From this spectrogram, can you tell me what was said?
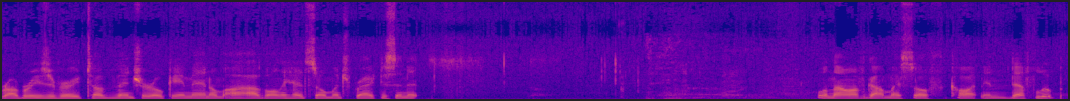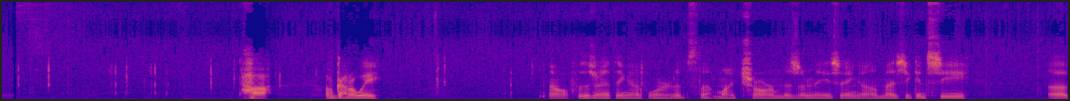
robbery is a very tough venture, okay, man, I'm, I've only had so much practice in it. Well, now I've got myself caught in a death loop. Ha! I've got away. Now, if there's anything I've learned, it's that my charm is amazing. Um, as you can see, uh,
